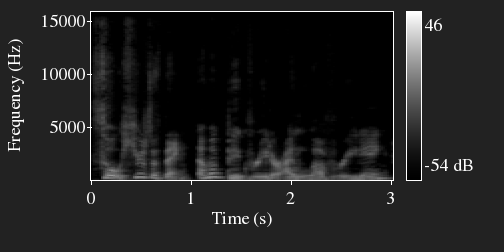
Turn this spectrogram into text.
So here's the thing: I'm a big reader. I love reading,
